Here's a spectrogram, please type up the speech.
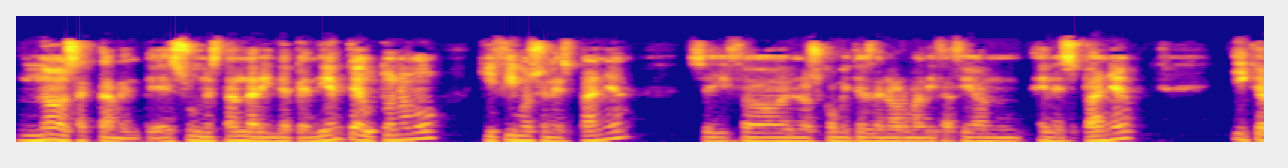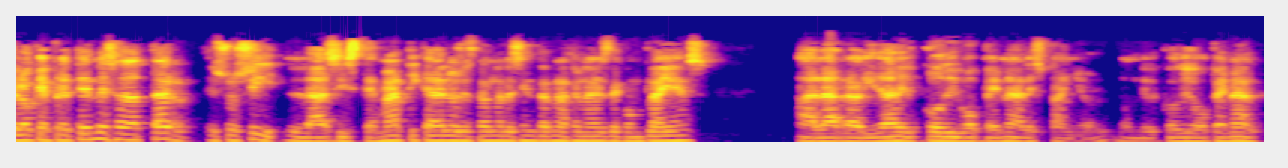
No exactamente, es un estándar independiente, autónomo, que hicimos en España, se hizo en los comités de normalización en España y que lo que pretende es adaptar, eso sí, la sistemática de los estándares internacionales de compliance a la realidad del Código Penal español, donde el Código Penal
